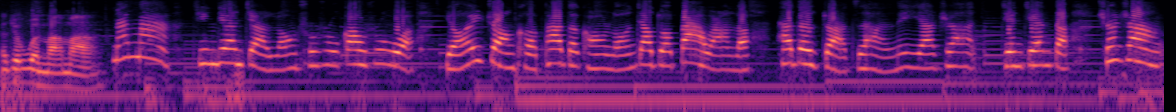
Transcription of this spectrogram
他就问妈妈：“妈妈，今天甲龙叔叔告诉我，有一种可怕的恐龙叫做霸王龙，它的爪子很利，牙齿很尖尖的，身上……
